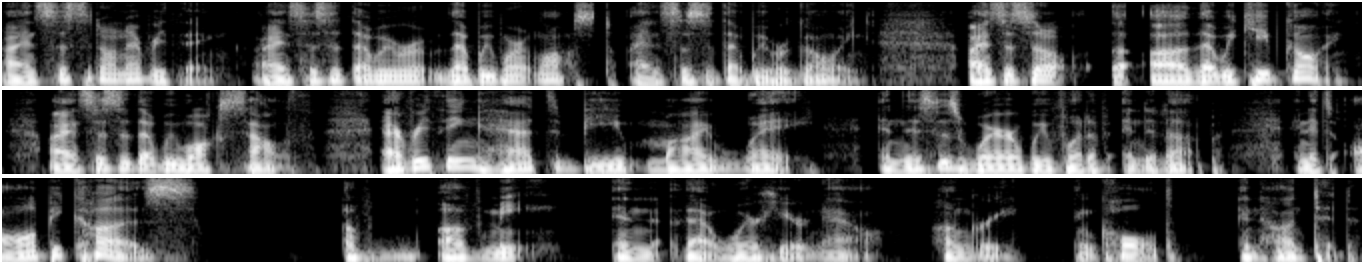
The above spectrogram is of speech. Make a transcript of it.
I insisted on everything. I insisted that we were that we weren't lost. I insisted that we were going. I insisted uh, uh, that we keep going. I insisted that we walk south. Everything had to be my way, and this is where we would have ended up. And it's all because of of me, and that we're here now, hungry and cold and hunted.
